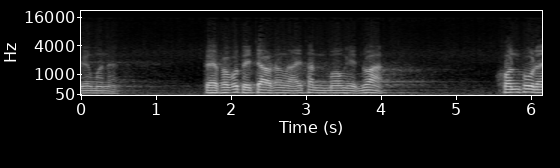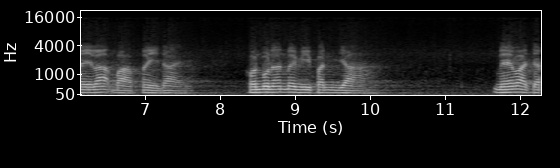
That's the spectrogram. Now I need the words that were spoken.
เรื่องมันนะแต่พระพุทธเจ้าทั้งหลายท่านมองเห็นว่า คนผู้ใดละบาปไม่ได้ คนผู้นั้นไม่มีปัญญา แม้ว่าจะ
